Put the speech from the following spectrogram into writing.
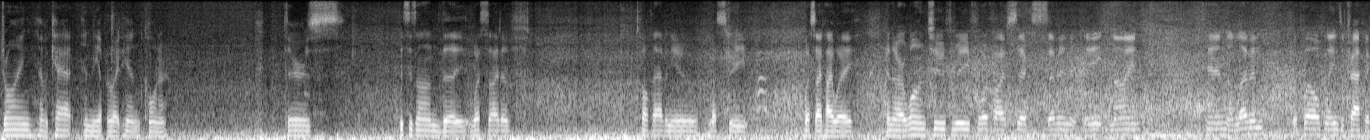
drawing of a cat in the upper right hand corner. There's this is on the west side of 12th Avenue, West Street, West Side Highway. And there are 1, 2, 3, 4, 5, 6, 7, 8, 9, 10, 11, or 12 lanes of traffic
